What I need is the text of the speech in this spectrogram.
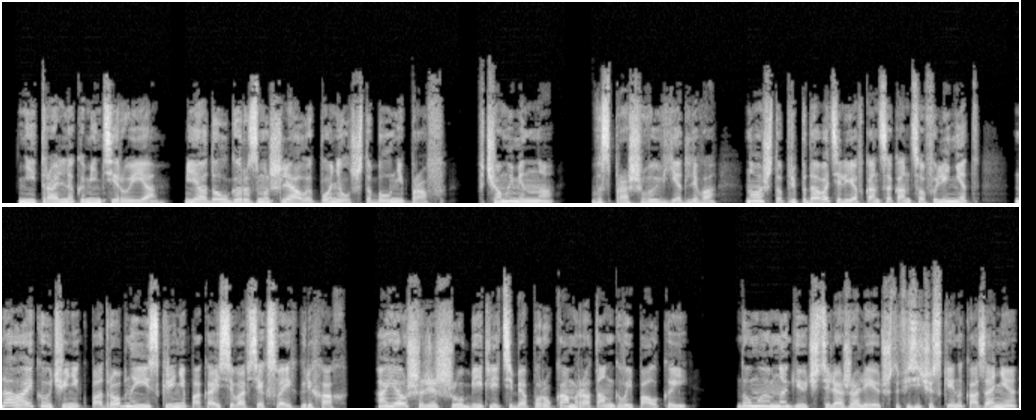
— нейтрально комментирую я. Я долго размышлял и понял, что был неправ. «В чем именно?» Вы спрашиваю въедливо. «Ну а что, преподаватель я в конце концов или нет? Давай-ка, ученик, подробно и искренне покайся во всех своих грехах. А я уж решу, бить ли тебя по рукам ротанговой палкой». Думаю, многие учителя жалеют, что физические наказания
